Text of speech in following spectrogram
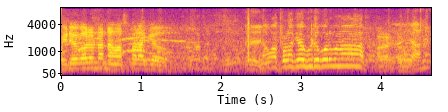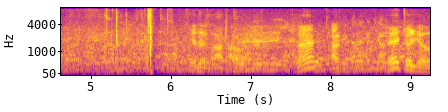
ভিডিও করো না নামাজ পড়া কেউ। নামাজ পড়া কেউ ভিডিও করব না। হ্যাঁ? এই চল যাও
